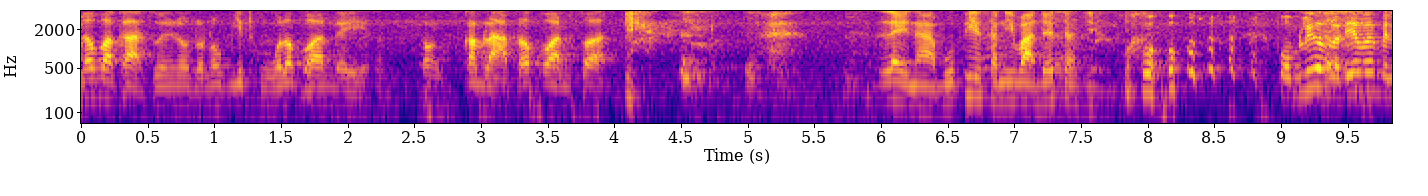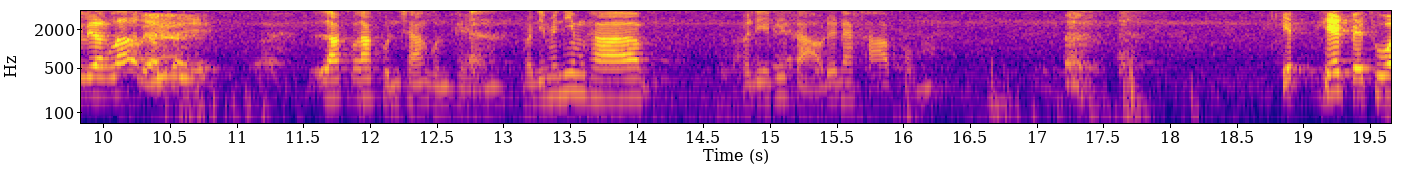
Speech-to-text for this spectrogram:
แล้วประกาศส่วนนกโดนนกบิดหูแล้วก่อนเลยต้องกำลาบแล้วก่อนก็ไล่หนาบุพเพสันนิวาสเด้อจ้ะ ผมเรื่องแบบนี้มันเป็นเรื่องเล่าแบบไหน รักรักขุนช้างขุนแผนสวัสดีแม่นิ่มครับสวัสดีพี่สาวด้วยนะครับ ผมเฮ็ดเฮ็ดไปทั่ว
